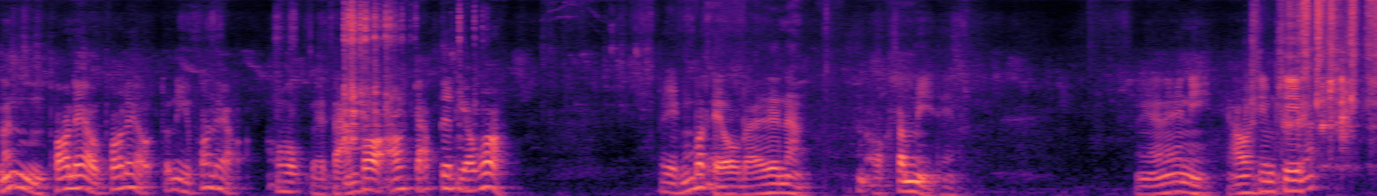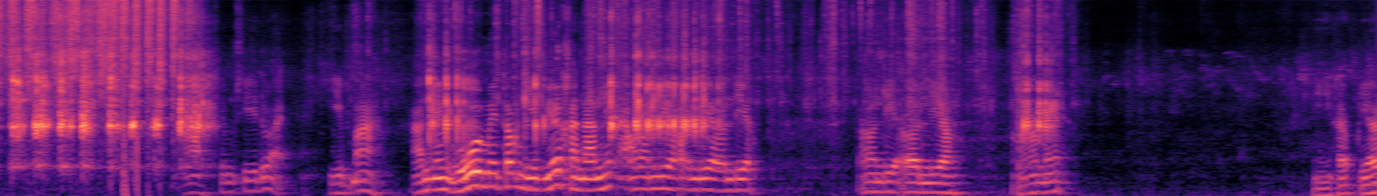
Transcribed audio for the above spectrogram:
มันพอแล้วพอแล้วตัวนี้พอแล้วหกแปดสามพอเอาจับตัวเดียวพอเลขมันบ่ได้ออกหลายเลยนะมันออกซ้ำนี่แทนนี่นี่นี่เอาซิมซีนะเอาซิมซีด้วยหยิบมาอันหนึ่งโอ้ไม่ต้องหยิบเยอะขนาดนี้เอาอันเดียวอันเดียวอันเดียวเอาอันเดียวอาอันเดียวเอาไหม นี่ครับเดี๋ยว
